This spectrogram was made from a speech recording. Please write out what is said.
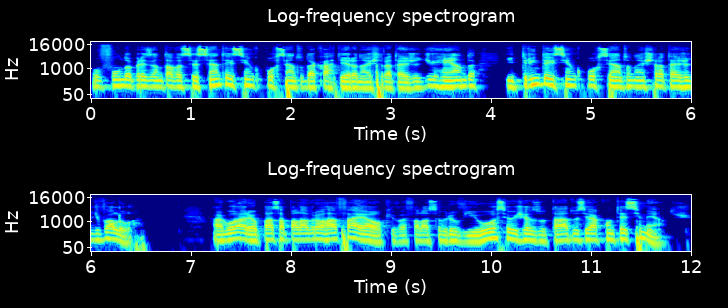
o fundo apresentava 65% da carteira na estratégia de renda e 35% na estratégia de valor. Agora eu passo a palavra ao Rafael, que vai falar sobre o Viur, seus resultados e acontecimentos.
